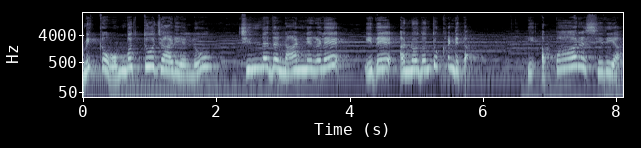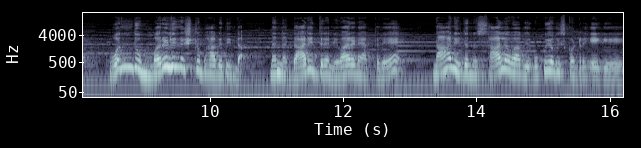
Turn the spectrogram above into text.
ಮಿಕ್ಕ ಒಂಬತ್ತು ಜಾಡಿಯಲ್ಲೂ ಚಿನ್ನದ ನಾಣ್ಯಗಳೇ ಇದೆ ಅನ್ನೋದಂತೂ ಖಂಡಿತ. ಈ ಅಪಾರ ಸಿರಿಯ ಒಂದು ಮರಳಿನಷ್ಟು ಭಾಗದಿಂದ ನನ್ನ ದಾರಿದ್ರ್ಯ ನಿವಾರಣೆ ಆಗ್ತದೆ. ನಾನು ಇದನ್ನು ಸಾಲವಾಗಿ ಉಪಯೋಗಿಸ್ಕೊಂಡ್ರೆ ಹೇಗೆ?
